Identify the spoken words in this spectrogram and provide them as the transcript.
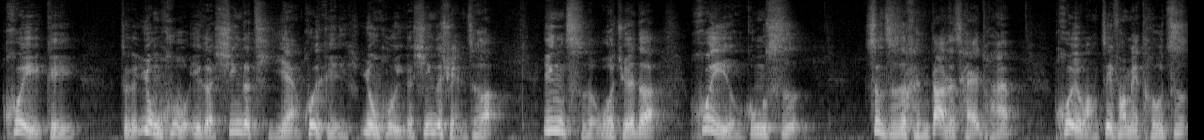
会给这个用户一个新的体验，会给用户一个新的选择。因此，我觉得会有公司。甚至是很大的财团会往这方面投资，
